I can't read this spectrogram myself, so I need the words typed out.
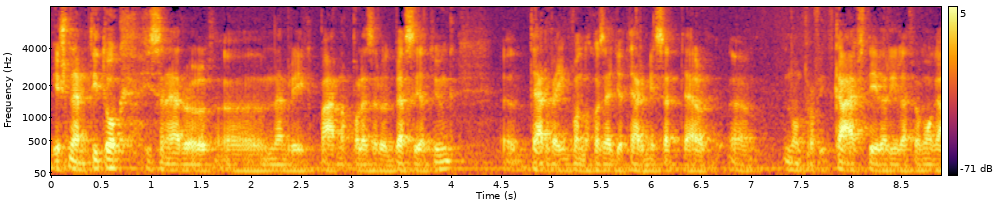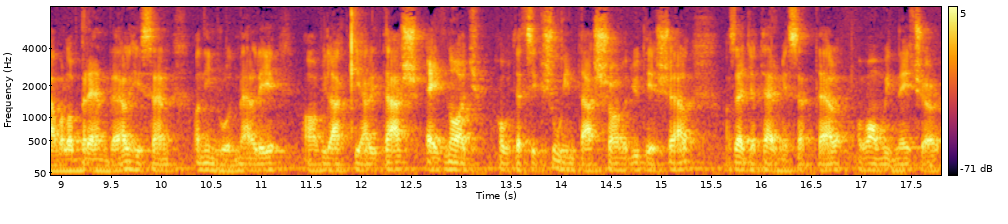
És nem titok, hiszen erről nemrég pár nappal ezelőtt beszéltünk, terveink vannak az Egy a Természettel non-profit Kft-vel, illetve magával a branddel, hiszen a Nimrod mellé a világkiállítás egy nagy, ha úgy tetszik, súhintással vagy ütéssel az Egy a Természettel, a One with Nature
